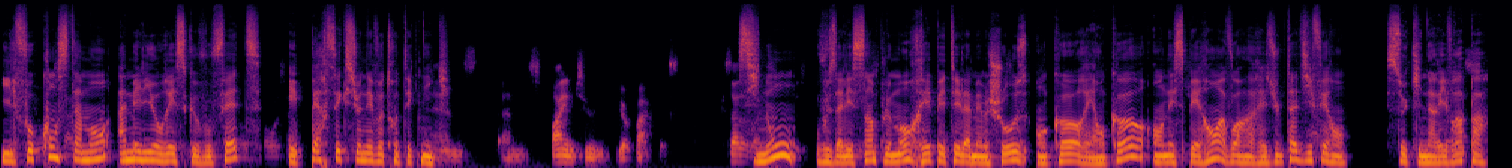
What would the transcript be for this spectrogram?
Il faut constamment améliorer ce que vous faites et perfectionner votre technique. Sinon, vous allez simplement répéter la même chose encore et encore en espérant avoir un résultat différent ce qui n'arrivera pas.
